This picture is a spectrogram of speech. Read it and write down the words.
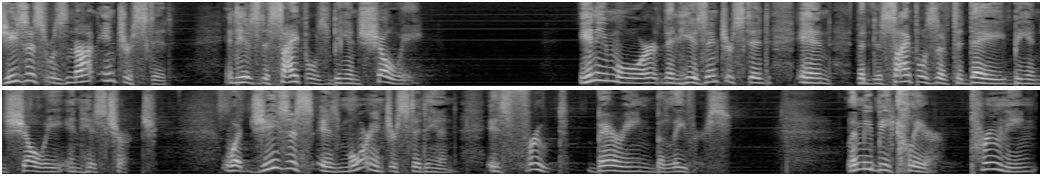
Jesus was not interested in his disciples being showy any more than he is interested in the disciples of today being showy in his church. What Jesus is more interested in is fruit bearing believers. Let me be clear pruning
